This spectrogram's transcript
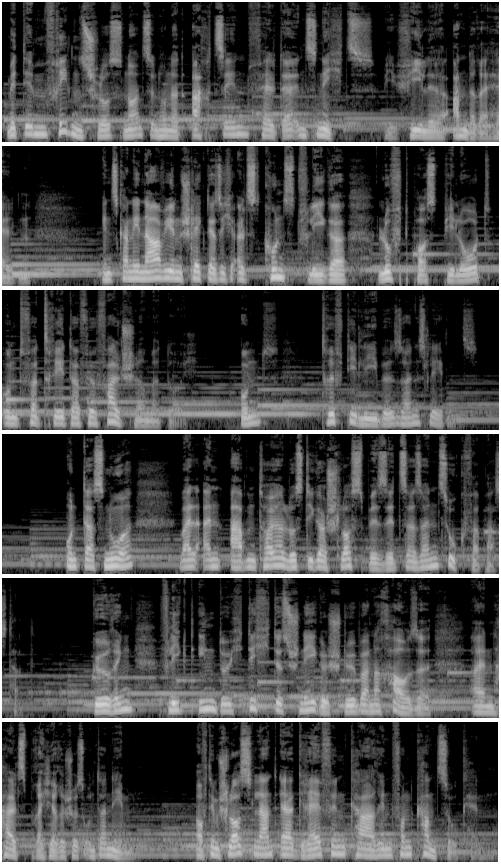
Mit dem Friedensschluss 1918 fällt er ins Nichts, wie viele andere Helden. In Skandinavien schlägt er sich als Kunstflieger, Luftpostpilot und Vertreter für Fallschirme durch und trifft die Liebe seines Lebens. Und das nur, weil ein abenteuerlustiger Schlossbesitzer seinen Zug verpasst hat. Göring fliegt ihn durch dichtes Schneegestöber nach Hause, ein halsbrecherisches Unternehmen. Auf dem Schloss lernt er Gräfin Karin von Kanzow kennen.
